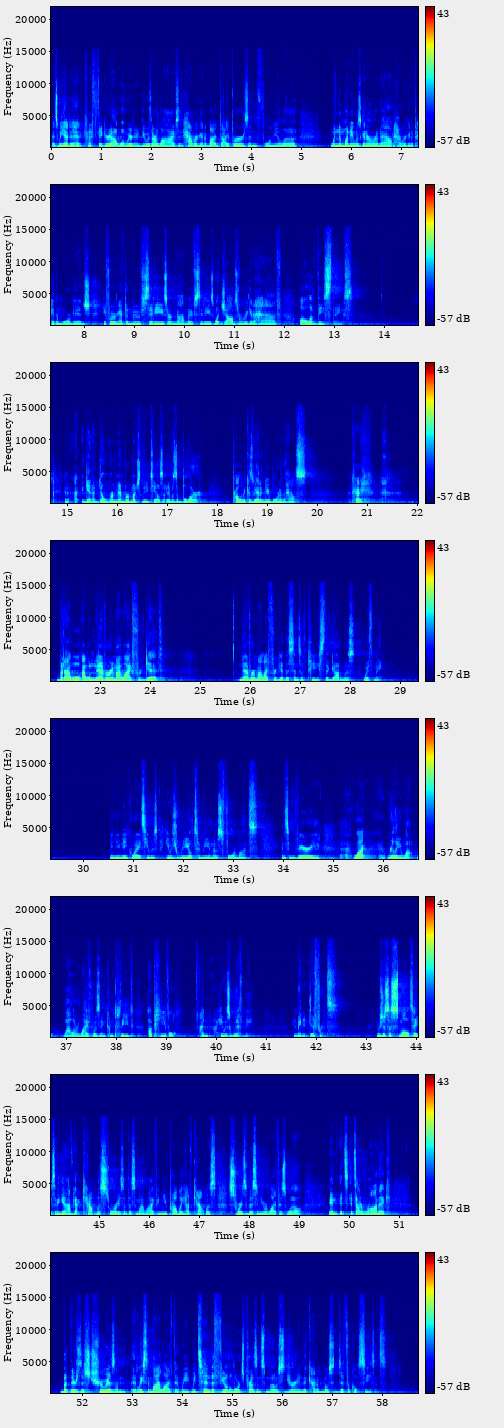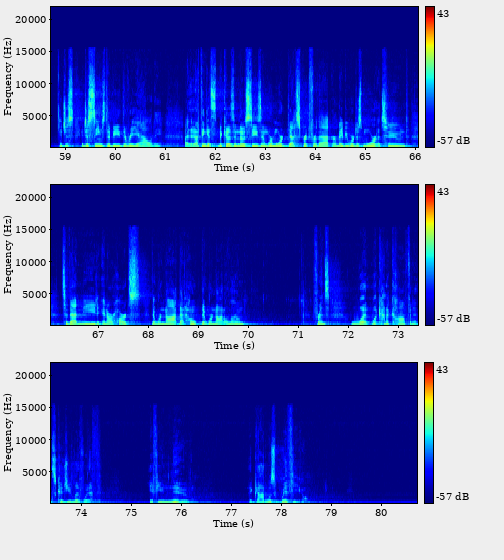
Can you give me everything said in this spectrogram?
as we had to kind of figure out what we were going to do with our lives and how we we're going to buy diapers and formula when the money was going to run out, how we are going to pay the mortgage, if we were going to have to move cities or not move cities, what jobs were we going to have, all of these things. And again, I don't remember much of the details. It was a blur, probably because we had a newborn in the house. Okay? But I will, I will never in my life forget, never in my life forget the sense of peace that God was with me in unique ways. He was, he was real to me in those four months in some very, uh, why, really, while, while our life was in complete upheaval, I, he was with me. It made a difference. It was just a small taste. And again, I've got countless stories of this in my life, and you probably have countless stories of this in your life as well. And it's, it's ironic, but there's this truism, at least in my life, that we, we tend to feel the Lord's presence most during the kind of most difficult seasons. It just, it just seems to be the reality. I, I think it's because in those seasons we're more desperate for that, or maybe we're just more attuned to that need in our hearts that we're not, that hope that we're not alone. Friends, what, what kind of confidence could you live with if you knew that God was with you?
